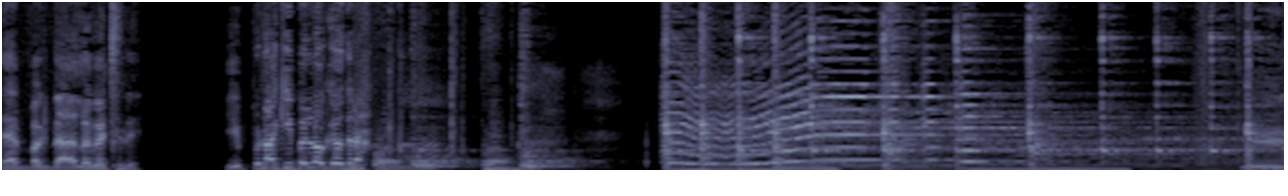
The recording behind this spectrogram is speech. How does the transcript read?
దెబ్బకి దారిలోకి వచ్చింది. ఇప్పుడు నాకు ఈ వదినా. మ్మ్.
